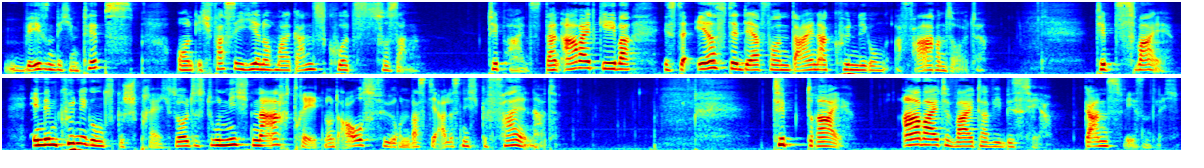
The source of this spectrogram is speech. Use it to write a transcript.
wesentlichen Tipps und ich fasse hier nochmal ganz kurz zusammen. Tipp 1. Dein Arbeitgeber ist der Erste, der von deiner Kündigung erfahren sollte. Tipp 2. In dem Kündigungsgespräch solltest du nicht nachtreten und ausführen, was dir alles nicht gefallen hat. Tipp 3. Arbeite weiter wie bisher. Ganz wesentlich.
